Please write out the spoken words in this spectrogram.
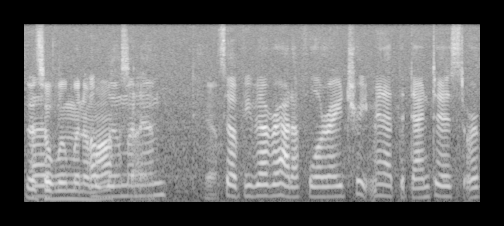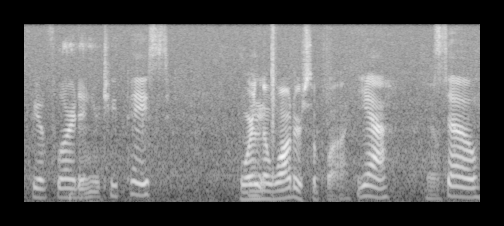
That's aluminum oxide. aluminum? Yeah. So if you've ever had a fluoride treatment at the dentist or if you have fluoride in your toothpaste, Or in the water supply. yeah. Yeah. So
